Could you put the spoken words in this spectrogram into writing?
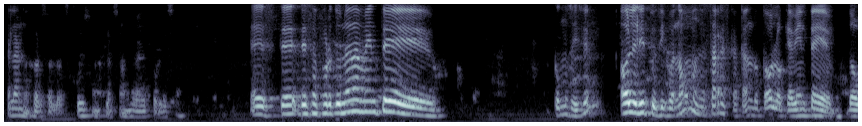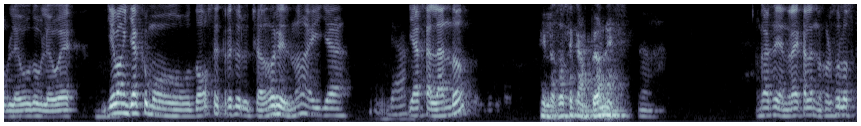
ojalá mejor solo, estoy emplazando a la población. Este, desafortunadamente, ¿cómo se dice? All Elite pues dijo, no vamos a estar rescatando todo lo que aviente WWE. Llevan ya como 12, 13 luchadores, ¿no? Ahí ya, Ya. ya jalando. Y los 12 campeones. Garza y Andrade jalan mejor solos.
